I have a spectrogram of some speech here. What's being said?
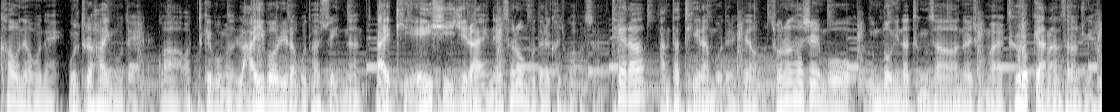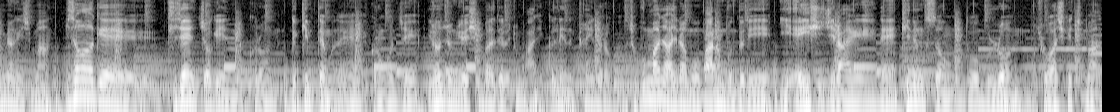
호카오네오네의 울트라 하이 모델과 어떻게 보면 라이벌이라고도 할 수 있는 나이키 ACG 라인의 새로운 모델을 가지고 와봤어요. 테라 안타틱이라는 모델인데요. 저는 사실 뭐 운동이나 등산을 정말 더럽게 안 하는 사람 중에 한 명이지만 이상하게 디자인적인 그런 느낌 때문에 그런 건지 이런 종류의 신발들이 좀 많이 끌리는 편이더라고요. 저뿐만이 아니라 뭐 많은 분들이 이 ACG 라인의 기능성도 물론 뭐 좋아하시겠지만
